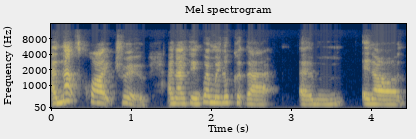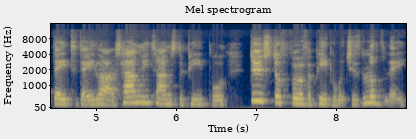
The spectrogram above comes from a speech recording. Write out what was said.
And that's quite true. And I think when we look at that, um, in our day-to-day lives how many times do people do stuff for other people which is lovely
